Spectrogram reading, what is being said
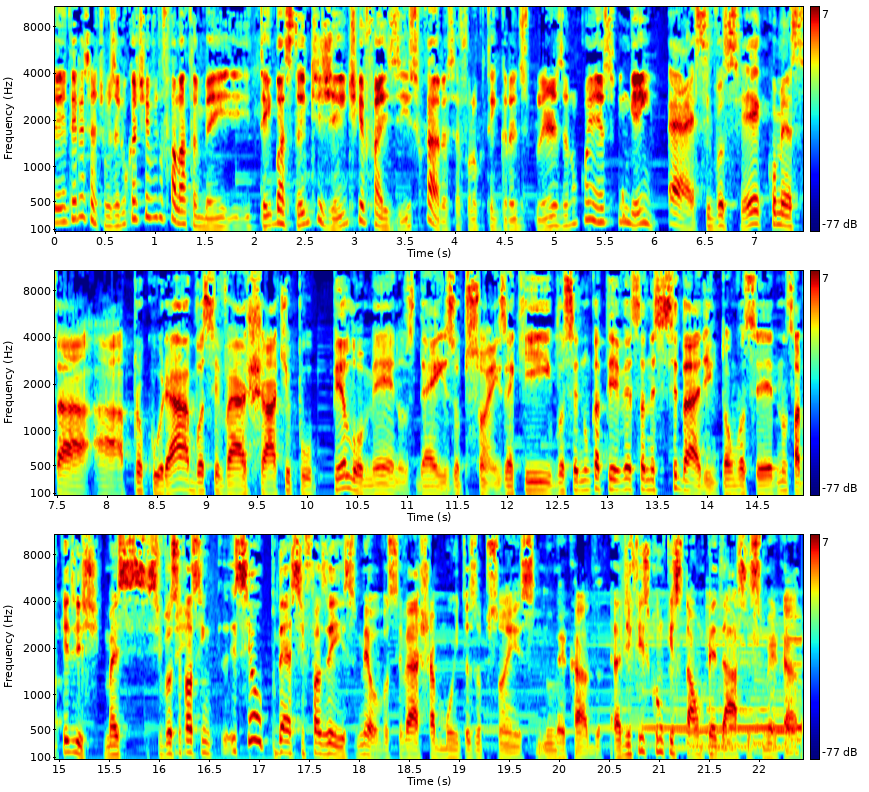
É interessante, mas eu nunca tinha ouvido falar também. E tem bastante gente que faz isso, cara. Você falou que tem grandes players, eu não conheço ninguém. É, se você começar a procurar, você vai achar, tipo, pelo menos 10 opções. É que você nunca teve essa necessidade, então você não sabe que existe. Mas se você fala assim, e se eu pudesse fazer isso? Meu, você vai achar muitas opções no mercado. É difícil conquistar um pedaço desse mercado.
